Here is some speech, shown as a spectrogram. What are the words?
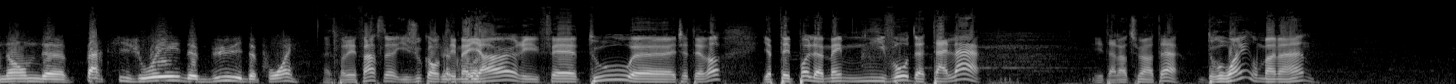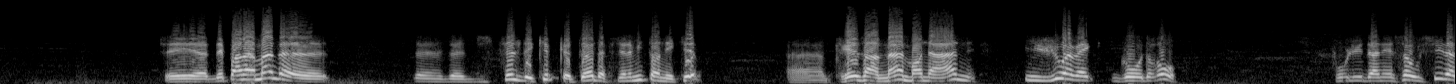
nombre de parties jouées, de buts et de points. Ben, C'est pas des farces, là. Il joue contre Je les crois. meilleurs, il fait tout, euh, etc. Il a peut-être pas le même niveau de talent. Il est talentueux en temps. Drouin ou Monahan? C'est euh, dépendamment du style d'équipe que tu as, de la physionomie de ton équipe. Euh, présentement, Monahan, il joue avec Gaudreau. faut lui donner ça aussi. Là,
